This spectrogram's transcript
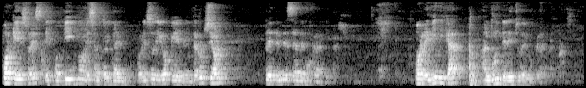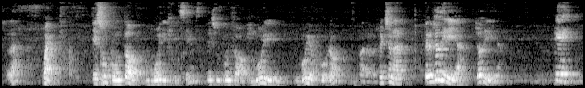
Porque eso es despotismo, es autoritarismo. Por eso digo que la interrupción pretende ser democrática o reivindicar algún derecho democrático. ¿verdad? Bueno, es un punto muy difícil, es un punto muy, muy oscuro, para reflexionar, pero yo diría, yo diría que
